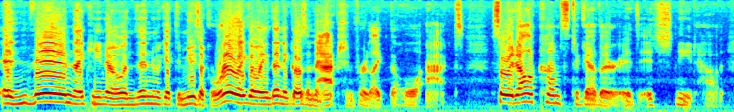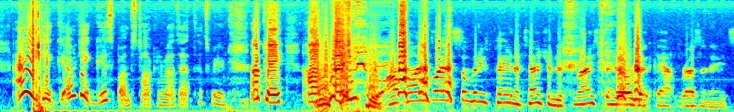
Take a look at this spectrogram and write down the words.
and then like you know and then we get the music really going then it goes into action for like the whole act. So it all comes together. It, it's neat how I would get I would get goosebumps talking about that. That's weird. Okay um Thank you. I- I'm glad somebody's paying attention. It's nice to know that that resonates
